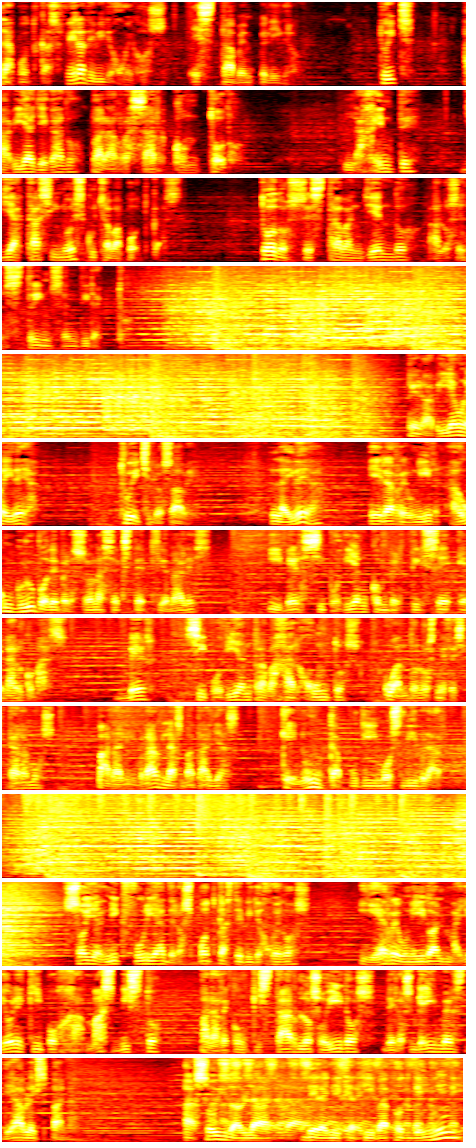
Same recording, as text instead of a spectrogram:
La podcastfera de videojuegos estaba en peligro. Twitch había llegado para arrasar con todo. La gente ya casi no escuchaba podcast. Todos se estaban yendo a los streams en directo. Pero había una idea. Twitch lo sabe. La idea era reunir a un grupo de personas excepcionales y ver si podían convertirse en algo más. Ver si podían trabajar juntos cuando los necesitáramos para librar las batallas que nunca pudimos librar. Soy el Nick Furia de los podcasts de videojuegos y he reunido al mayor equipo jamás visto para reconquistar los oídos de los gamers de habla hispana. ¿Has oído hablar de la iniciativa Podgaming?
